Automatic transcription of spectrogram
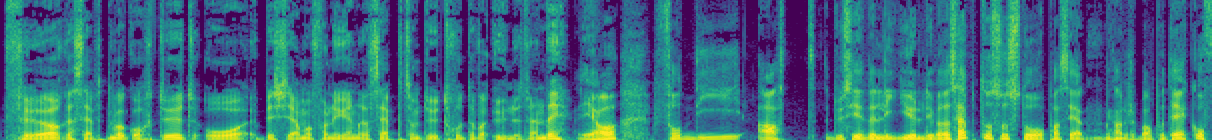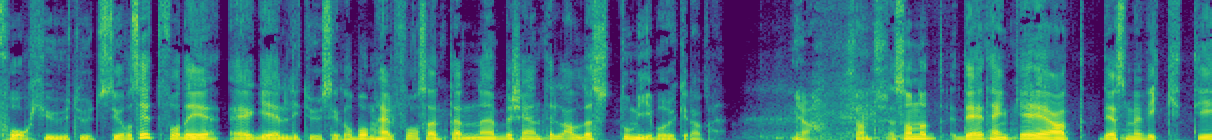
før resepten var gått ut, og beskjed om å fornye en resept som du trodde var unødvendig. Ja, fordi at du sier det ligger gyldig resept, og så står pasienten kanskje på apoteket og får ikke ut utstyret sitt, fordi jeg er litt usikker på om Helfo har sendt den beskjeden til alle stomibrukere. Ja, sant? Sånn at det jeg tenker er at det som er viktig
